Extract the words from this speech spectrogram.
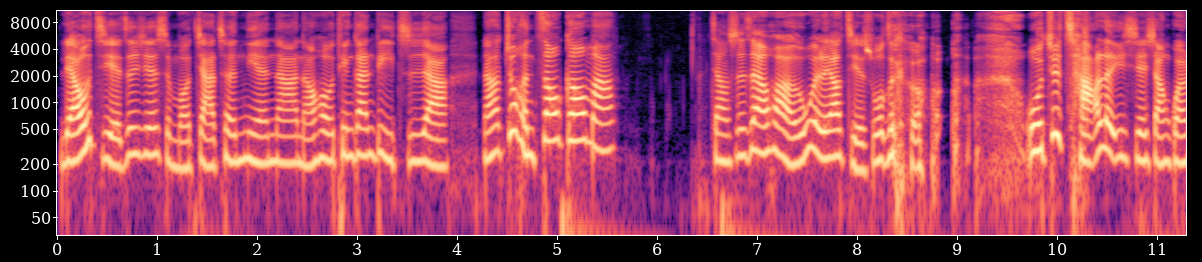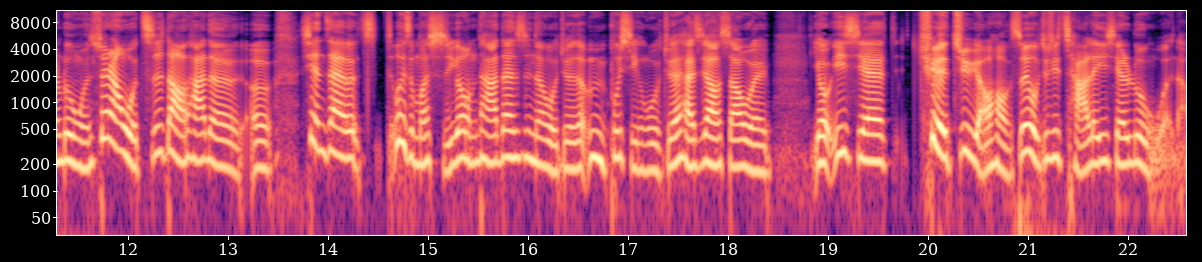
了解这些什么甲辰年呐，然后天干地支啊，然后就很糟糕吗？讲实在话，为了要解说这个，我去查了一些相关论文。虽然我知道它的呃现在为什么使用它，但是呢，我觉得嗯不行，我觉得还是要稍微有一些确据哦哈。所以我就去查了一些论文啊。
